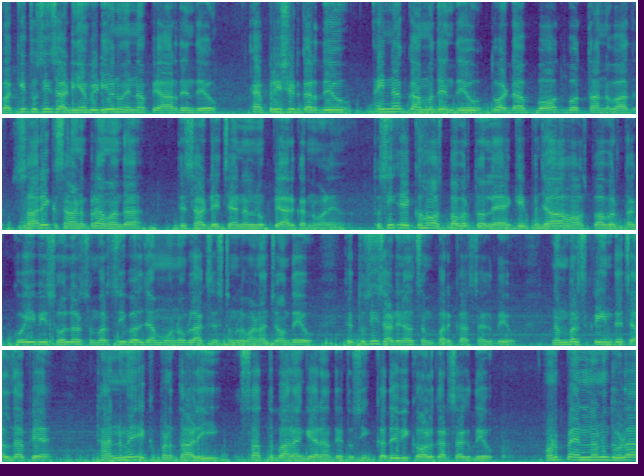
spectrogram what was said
ਬਾਕੀ ਤੁਸੀਂ ਸਾਡੀਆਂ ਵੀਡੀਓ ਨੂੰ ਇੰਨਾ ਪਿਆਰ ਦਿੰਦੇ ਹੋ ਐਪਰੀਸ਼ੀਏਟ ਕਰਦੇ ਹੋ, ਇੰਨਾ ਕੰਮ ਦਿੰਦੇ ਹੋ, ਤੁਹਾਡਾ ਬਹੁਤ ਬਹੁਤ ਧੰਨਵਾਦ ਸਾਰੇ ਕਿਸਾਨ ਭਰਾਵਾਂ ਦਾ ਤੇ ਸਾਡੇ ਚੈਨਲ ਨੂੰ ਪਿਆਰ ਕਰਨ ਵਾਲਿਆਂ ਦਾ। ਤੁਸੀਂ 1 ਹਾਰਸ ਪਾਵਰ ਤੋਂ ਲੈ ਕੇ 50 ਹਾਰਸ ਪਾਵਰ ਤੱਕ ਕੋਈ ਵੀ ਸੋਲਰ ਸਮਰਸੀਬਲ ਜਾਂ ਮੋਨੋਬਲਾਕ ਸਿਸਟਮ ਲਵਾਉਣਾ ਚਾਹੁੰਦੇ ਹੋ, ਤੇ ਤੁਸੀਂ ਸਾਡੇ ਨਾਲ ਸੰਪਰਕ ਕਰ ਸਕਦੇ ਹੋ। ਨੰਬਰ ਸਕਰੀਨ ਤੇ ਚੱਲਦਾ ਪਿਆ ਹੈ। 9815 71211 ਤੇ ਤੁਸੀਂ ਕਦੇ ਵੀ ਕਾਲ ਕਰ ਸਕਦੇ ਹੋ ਹੁਣ ਪੈਨਲਾਂ ਨੂੰ ਥੋੜਾ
